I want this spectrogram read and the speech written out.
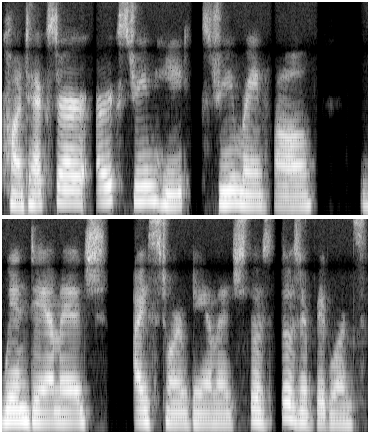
context are, are extreme heat, extreme rainfall, wind damage, ice storm damage. Those, those are big ones.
